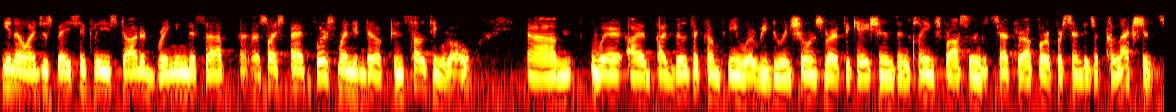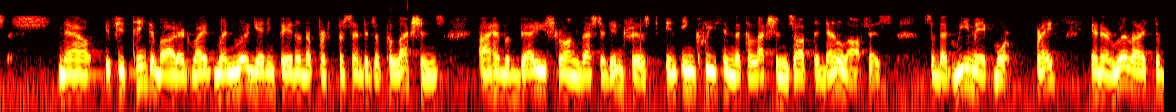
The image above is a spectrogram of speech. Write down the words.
you know, I just basically started bringing this up. Uh, so I, I, first went into a consulting role. Um, where I, I, built a company where we do insurance verifications and claims processing, et cetera, for a percentage of collections. Now, if you think about it, right, when we're getting paid on a per- percentage of collections, I have a very strong vested interest in increasing the collections of the dental office so that we make more, right? And I realized the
